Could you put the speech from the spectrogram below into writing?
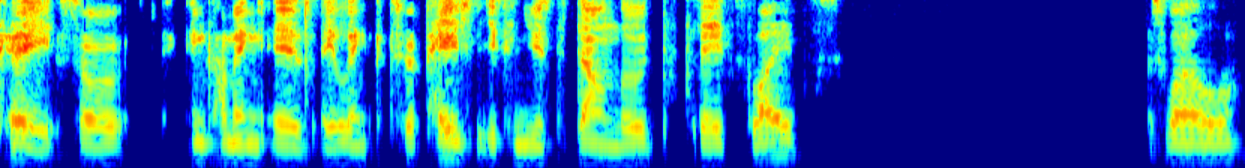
Okay, so incoming is a link to a page that you can use to download today's slides as well.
